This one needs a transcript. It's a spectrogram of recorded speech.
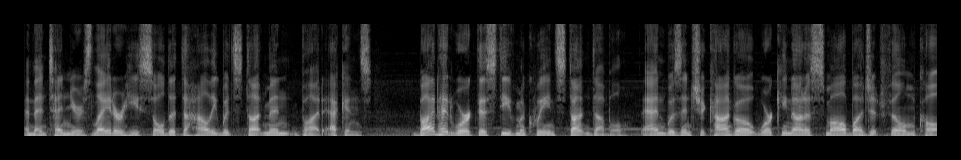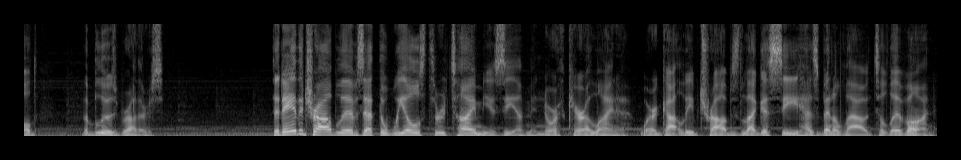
and then 10 years later, he sold it to Hollywood stuntman Bud Ekins. Bud had worked as Steve McQueen's stunt double and was in Chicago working on a small budget film called The Blues Brothers. Today, the Traub lives at the Wheels Through Time Museum in North Carolina, where Gottlieb Traub's legacy has been allowed to live on.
